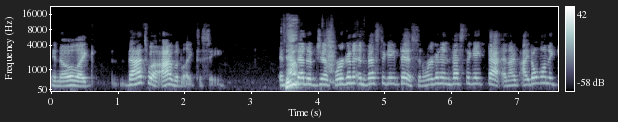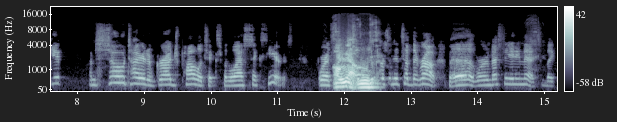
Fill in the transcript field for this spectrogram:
You know, like that's what I would like to see. Instead yeah. of just we're going to investigate this and we're going to investigate that, and I, I don't want to get. I'm so tired of grudge politics for the last six years, where it's oh, like, yeah. oh, this person did something wrong, but we're investigating this. Like,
